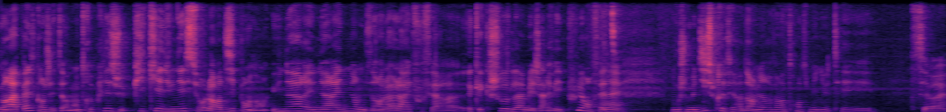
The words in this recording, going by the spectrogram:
me rappelle quand j'étais en entreprise, je piquais du nez sur l'ordi pendant une heure et une heure et demie en me disant oh là là, il faut faire euh, quelque chose là, mais j'arrivais plus en fait. Donc je me dis, je préfère dormir 20-30 minutes et. C'est vrai.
